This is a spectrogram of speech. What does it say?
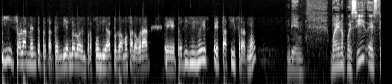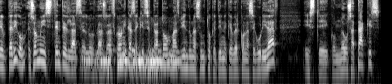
y solamente pues atendiéndolo en pues vamos a lograr eh, pues disminuir estas cifras, ¿no? Bien. Bueno, pues sí, este, te digo, son muy insistentes las, las, crónicas de que se trató más bien de un asunto que tiene que ver con la seguridad, este, con nuevos ataques,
